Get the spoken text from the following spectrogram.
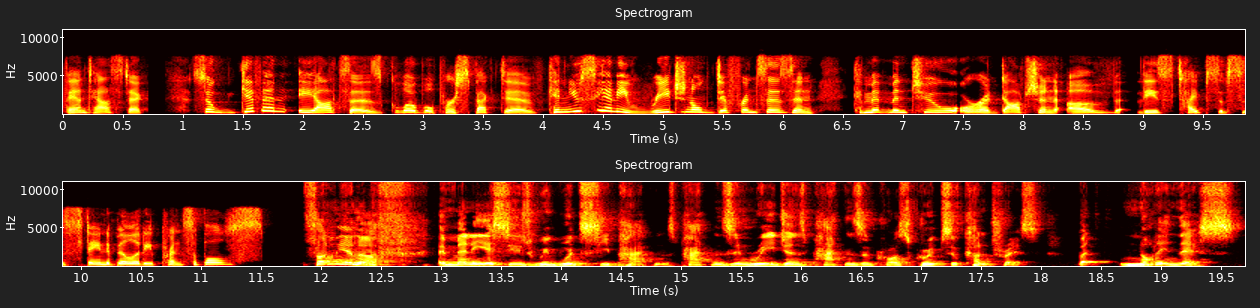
Fantastic. So, given IADSA's global perspective, can you see any regional differences in commitment to or adoption of these types of sustainability principles? Funnily enough, in many issues, we would see patterns, patterns in regions, patterns across groups of countries, but not in this.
